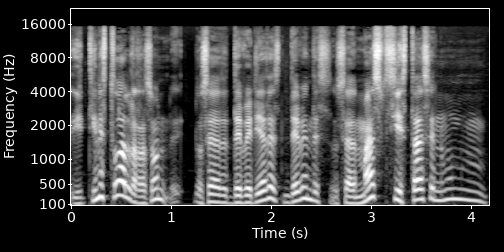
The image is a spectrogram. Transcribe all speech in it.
y tienes toda la razón. O sea, debería deben de, o sea, más si estás en un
